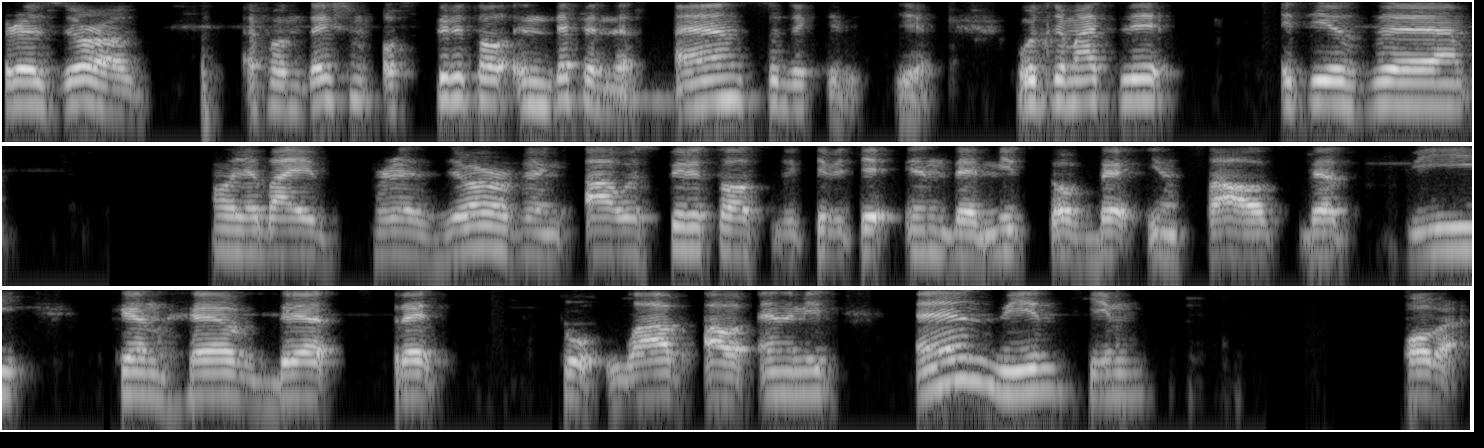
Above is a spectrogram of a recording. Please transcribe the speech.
preserve a foundation of spiritual independence and subjectivity. Ultimately, it is uh, only by preserving our spiritual subjectivity in the midst of the insults that we can have the strength to love our enemy and win him over.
